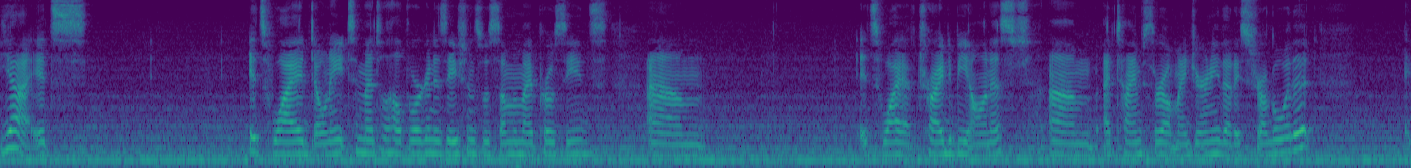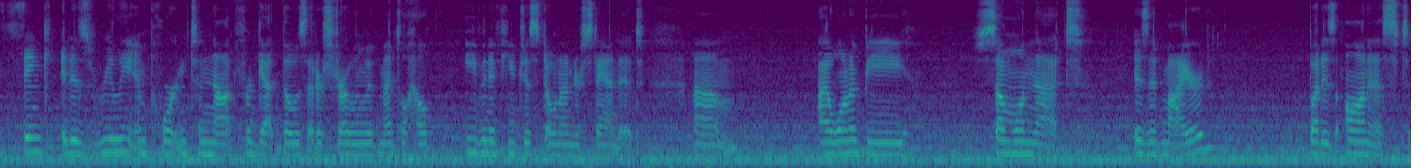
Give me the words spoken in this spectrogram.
yeah, it's it's why I donate to mental health organizations with some of my proceeds. Um, it's why I've tried to be honest um, at times throughout my journey that I struggle with it. I think it is really important to not forget those that are struggling with mental health even if you just don't understand it. Um, I want to be someone that is admired, but is honest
